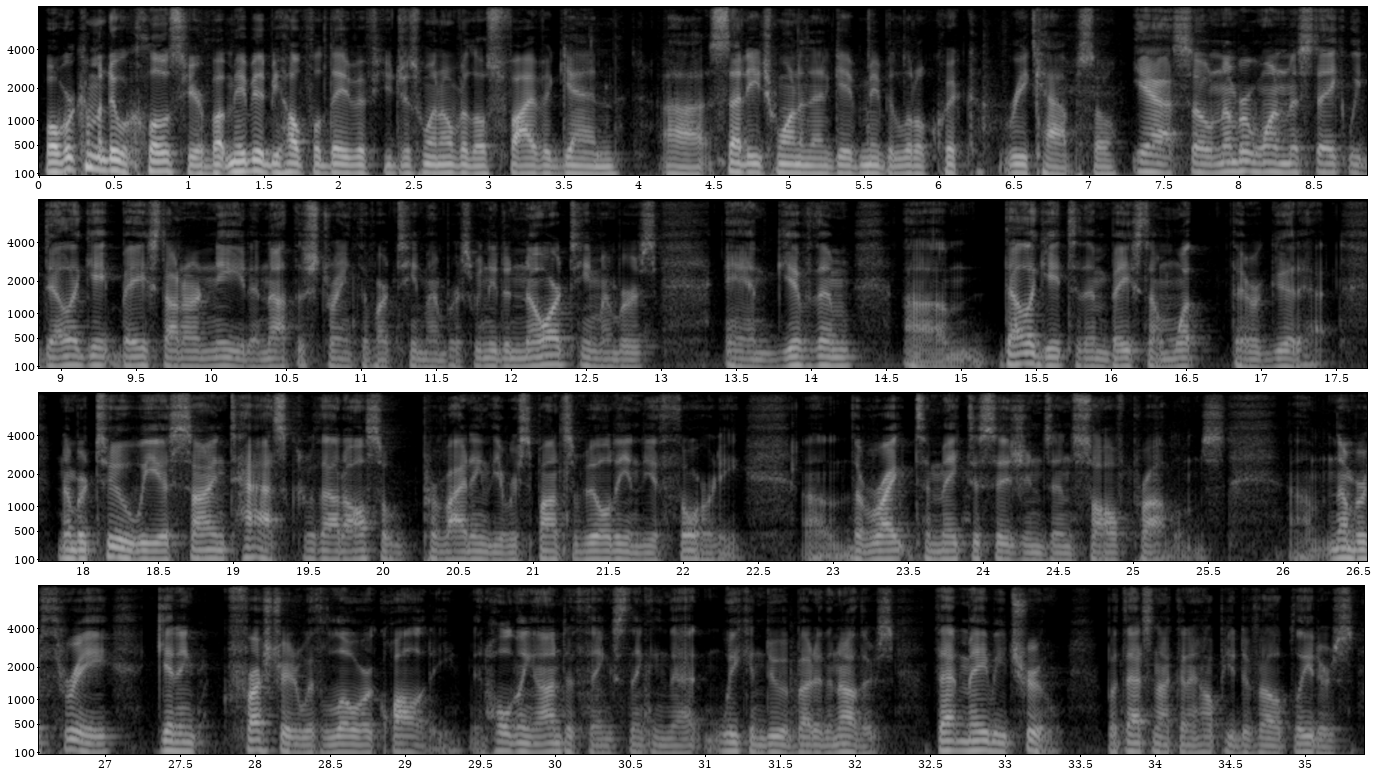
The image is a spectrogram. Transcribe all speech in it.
Well, we're coming to a close here, but maybe it'd be helpful, Dave, if you just went over those five again, uh, said each one, and then gave maybe a little quick recap. So, Yeah, so number one mistake, we delegate based on our need and not the strength of our team members. We need to know our team members and give them, um, delegate to them based on what they're good at. Number two, we assign tasks without also providing the responsibility and the authority, uh, the right to make decisions and solve problems. Um, number three, getting frustrated with lower quality and holding on to things thinking that we can do it better than others. That may be true, but that's not going to help you develop leaders.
